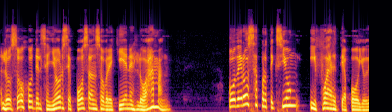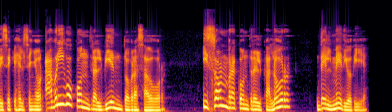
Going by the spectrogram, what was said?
los ojos del Señor se posan sobre quienes lo aman. Poderosa protección y fuerte apoyo, dice que es el Señor. Abrigo contra el viento abrasador y sombra contra el calor del mediodía.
